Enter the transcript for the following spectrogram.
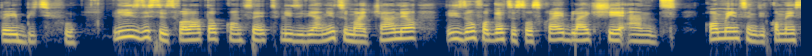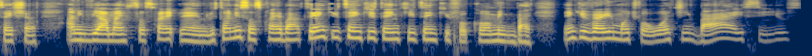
very beautiful? Please this is follow top concept. Please if you are new to my channel please don't forget to subscribe like share and comment in the comment section. And if you are my subscribe and returning subscriber thank you thank you thank you thank you for coming by. Thank you very much for watching. Bye. See you soon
